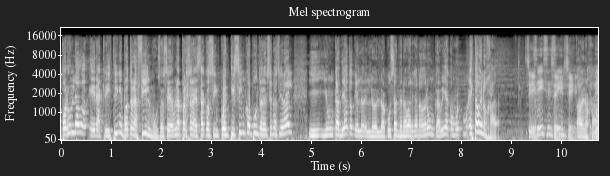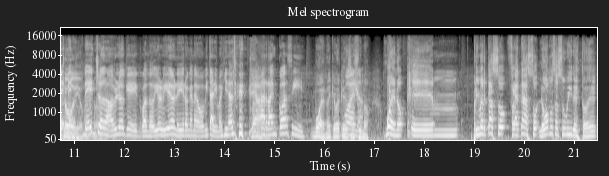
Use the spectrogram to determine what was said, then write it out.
por un lado era Cristina y por otro era Filmus. O sea, una persona que sacó 55 puntos de elección nacional y, y un candidato que lo, lo- lo acusan de no haber ganado nunca. Había como un- estaba enojada. Sí, Sí, sí, sí. Estaba enojado. Mucho de, odio. de hecho, odio. habló que cuando vio el video le dieron ganas de vomitar, imagínate. Claro. Arrancó así. Bueno, hay que ver qué Bueno. desayunó. Bueno, eh, primer caso, fracaso. Lo vamos a subir esto, ¿eh?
